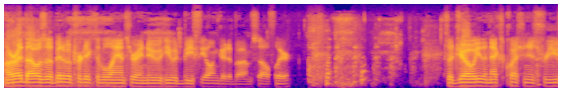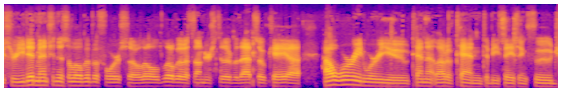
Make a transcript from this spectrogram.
All right, that was a bit of a predictable answer. I knew he would be feeling good about himself there. So Joey, the next question is for you, sir. You did mention this a little bit before, so a little little bit of a thunder stiller, but that's okay. Uh, how worried were you, ten out of ten, to be facing Fuge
